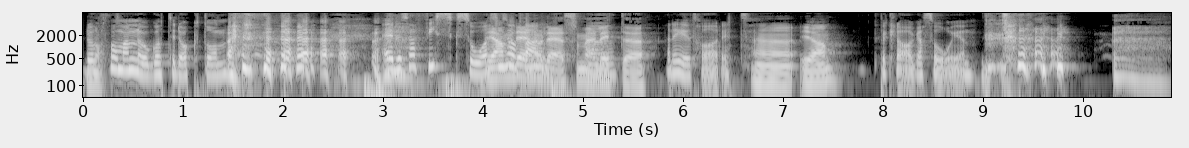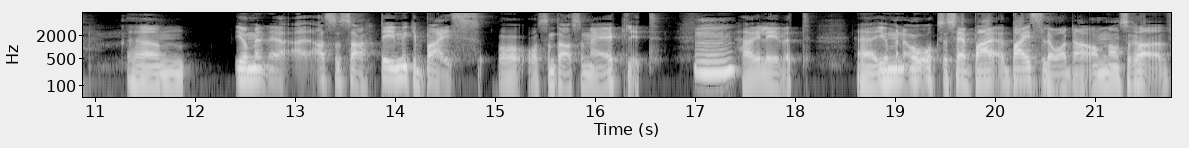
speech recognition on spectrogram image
Då något. får man nog gå till doktorn. är det så här fisksås Ja, i så men det är fall? nog det som är ja. lite... Ja, det är ju tradigt. eh, ja. Beklagar sorgen. Um, jo men eh, alltså så här, det är ju mycket bajs och, och sånt där som är äckligt Mm. här i livet. Uh, jo men och också se baj, bajslåda om någons röv.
